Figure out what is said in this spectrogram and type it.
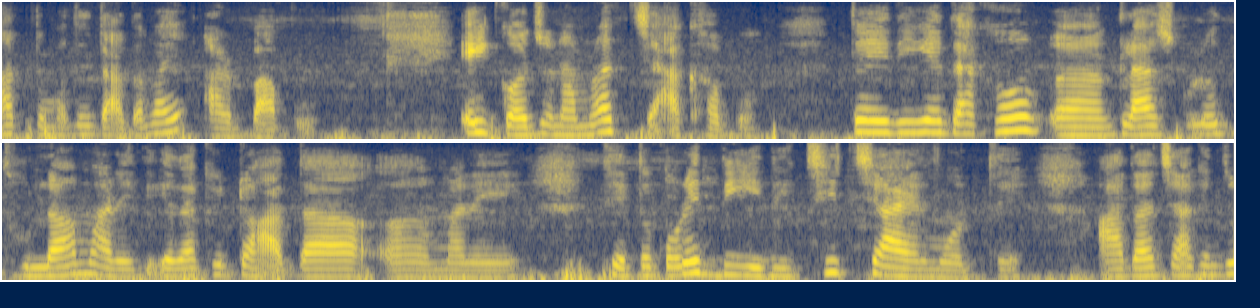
আর তোমাদের দাদাভাই আর বাবু। এই কজন আমরা চা খাব। তো এইদিকে দেখো গ্লাসগুলো ধুলাম আর এদিকে দেখো একটু আদা মানে থেতো করে দিয়ে দিচ্ছি চায়ের মধ্যে। আদা চা কিন্তু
